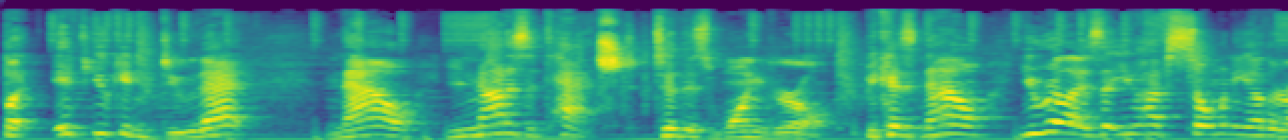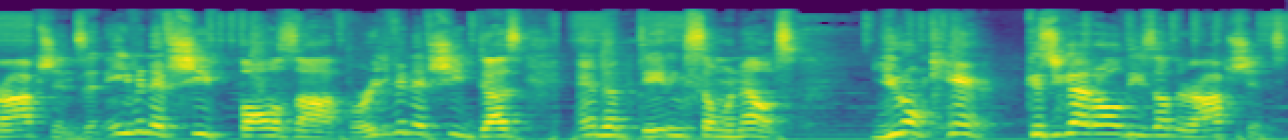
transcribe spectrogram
but if you can do that, now you're not as attached to this one girl because now you realize that you have so many other options and even if she falls off or even if she does end up dating someone else you don't care because you got all these other options.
